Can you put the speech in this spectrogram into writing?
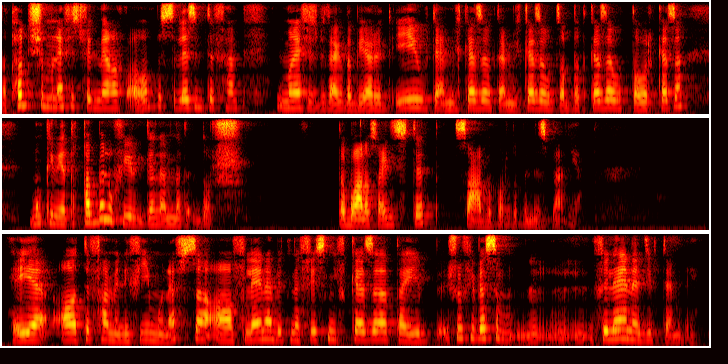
ما تحطش المنافس في دماغك آه بس لازم تفهم المنافس بتاعك ده بيعرض إيه وتعمل كذا وتعمل كذا وتظبط كذا وتطور كذا. ممكن يتقبل وفي رجالة ما تقدرش. طب وعلى صعيد الستات؟ صعب برضو بالنسبة عليها. هي آه تفهم إن في منافسة آه فلانة بتنافسني في كذا طيب شوفي بس فلانة دي بتعمل إيه.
